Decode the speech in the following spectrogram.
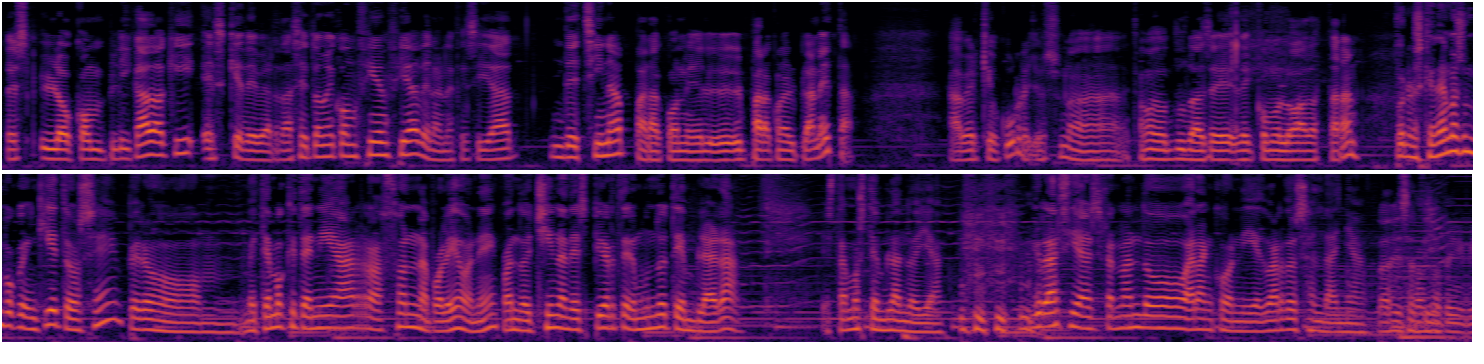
Entonces, lo complicado aquí es que de verdad se tome conciencia de la necesidad de China para con el, para con el planeta a ver qué ocurre. Yo es una, tengo dudas de, cómo lo adaptarán. Pues nos quedamos un poco inquietos, ¿eh? pero me temo que tenía razón Napoleón. ¿eh? Cuando China despierte, el mundo temblará. Estamos temblando ya. Gracias, Fernando Arancón y Eduardo Saldaña. Gracias a ti.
